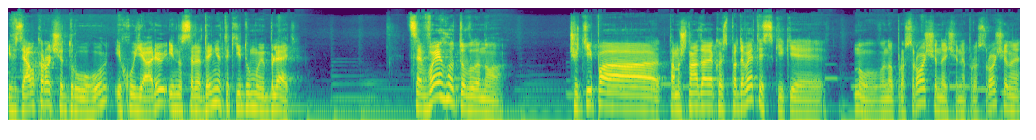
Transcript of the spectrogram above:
І взяв, коротше, другу, і хуярю, і на середині такий думаю, блядь. Це виготовлено? Чи типа, там ж треба якось подивитись, скільки ну, воно просрочене чи не просрочене.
